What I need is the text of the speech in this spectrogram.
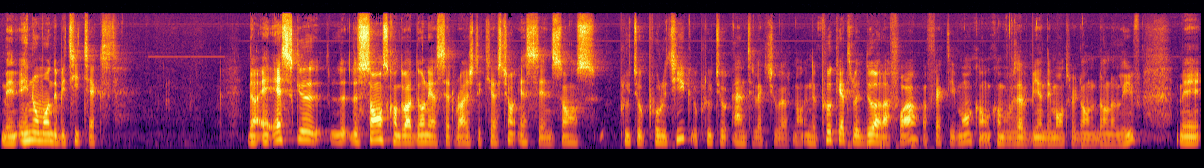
mais énormément de petits textes. Est-ce que le, sens qu'on doit donner à cette rage de questions, est-ce c'est un sens plutôt politique ou plutôt intellectuel? Non, Il ne peut qu'être les deux à la fois, effectivement, comme, vous avez bien démontré dans le livre, mais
